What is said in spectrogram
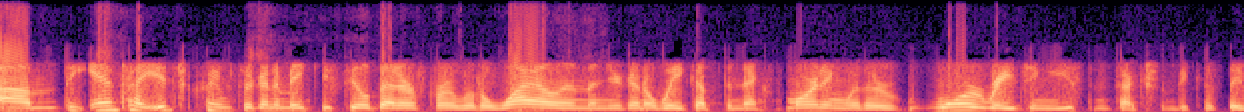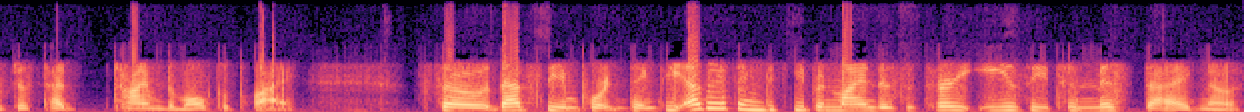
Um, the anti-itch creams are going to make you feel better for a little while, and then you're going to wake up the next morning with a more raging yeast infection because they've just had time to multiply. So that's the important thing. The other thing to keep in mind is it's very easy to misdiagnose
